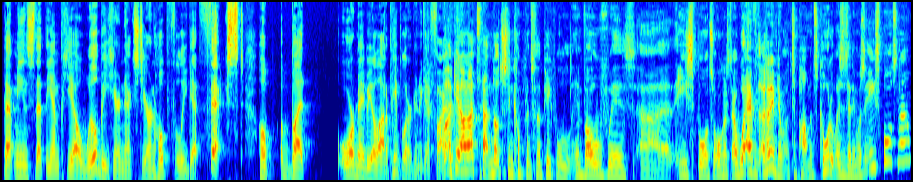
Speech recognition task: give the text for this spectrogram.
that means that the MPL will be here next year and hopefully get fixed. Hope, but or maybe a lot of people are going to get fired. But again, I'll add to that, not just incompetence from the people involved with uh, esports or organised, or whatever. I don't even know what department's called at Wizards anymore. Is it esports now?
